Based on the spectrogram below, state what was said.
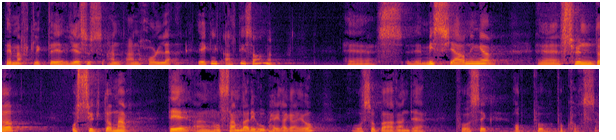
Det er merkelig. det Jesus han, han holder egentlig alltid sammen. Eh, eh misgjerninger, eh, synder og sykdommer. Det, han samla det i hop hele greia, og så bar han det på seg opp på, på korset.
